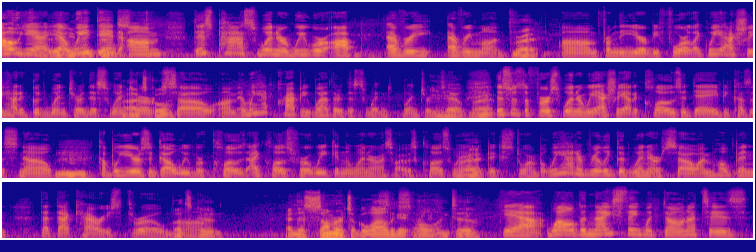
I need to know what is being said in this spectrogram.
Oh yeah, Yeah, yeah. We did that's- um this past winter we were up every every month. Right. Um, from the year before, like we actually had a good winter this winter. cool. So, um, and we had crappy weather this win- winter too. Mm-hmm. Right. This was the first winter we actually had to close a day because of snow. Mm-hmm. A couple years ago, we were closed. I closed for a week in the winter, so I was closed when we had a big storm. But we had a really good winter, so I'm hoping that that carries through. That's Um, good. And this summer took a while to get rolling too. Yeah. Well, the nice thing with donuts is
